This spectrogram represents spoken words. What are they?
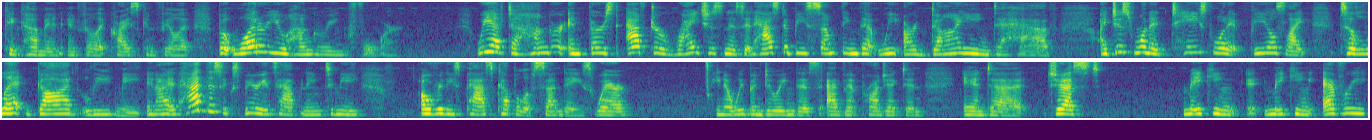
can come in and fill it. Christ can fill it. But what are you hungering for? We have to hunger and thirst after righteousness. It has to be something that we are dying to have. I just want to taste what it feels like to let God lead me. And I have had this experience happening to me over these past couple of Sundays where you know, we've been doing this Advent project and and uh, just making making every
